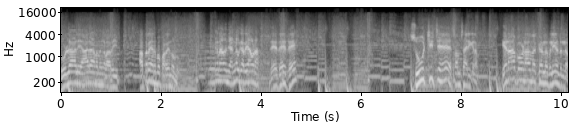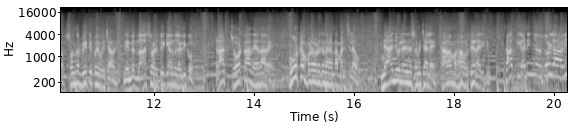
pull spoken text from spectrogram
തൊഴിലാളി ആരാണെന്ന് നിങ്ങൾ അറിയും. അത്ര ഞാനിപ്പോ പറയുന്നുള്ളൂ. എങ്ങനെയാണെന്ന് ഞങ്ങൾക്ക് അറിയാവണ ദേ ദേ ദേ. സൂക്ഷിച്ച് സംസാരിക്കണം. എടാ പോടാന്നൊക്കെയുള്ള വിളിയുണ്ടല്ലോ. സ്വന്തം വീട്ടിൽ പോയി വിളിച്ചാൽ മതി. നിന്റെ നാശം അടുത്തിരിക്കാണെന്ന് കഴിക്കോ എടാ ചോട്ടാ നേതാവേ മൂർഖം പടമെടുക്കുന്ന കണ്ടാ മനസ്സിലാവും. ഞാഞ്ഞൂല അതിനെ ശ്രമിച്ചാലേ കാണാൻ മഹാവൃത്തിയോടായിരിക്കും കാക്കി അണിഞ്ഞൊരു തൊഴിലാളി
